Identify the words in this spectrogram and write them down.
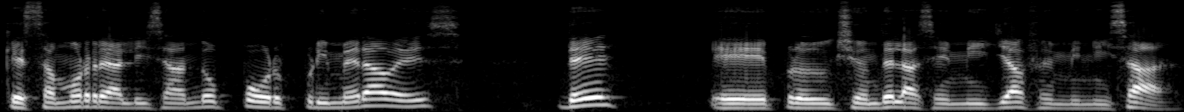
que estamos realizando por primera vez de eh, producción de la semilla feminizada.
